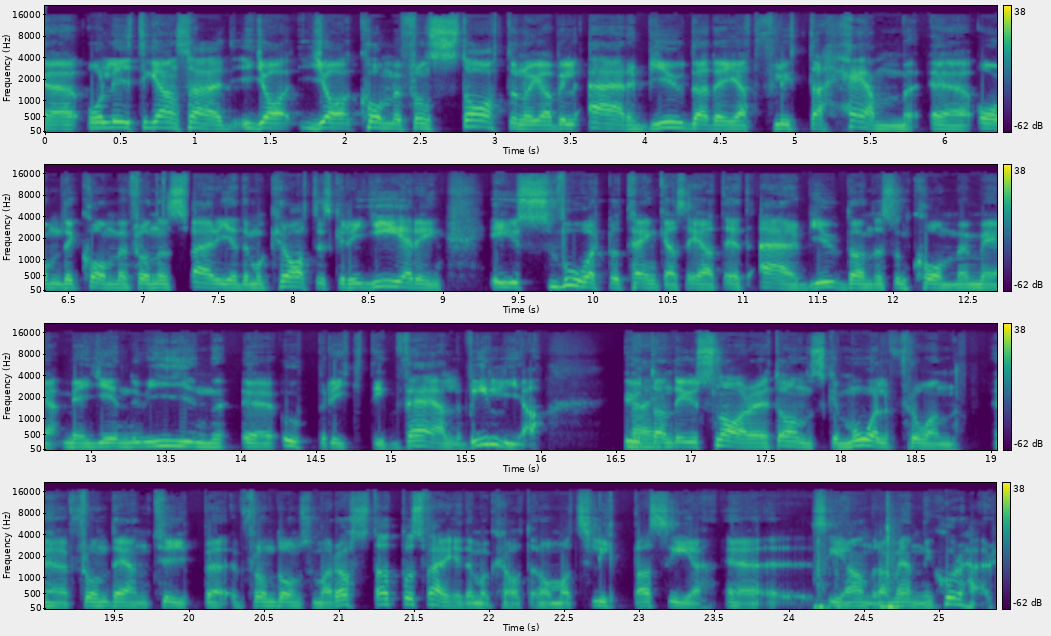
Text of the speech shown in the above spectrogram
Uh, och lite grann så här, jag, jag, kommer från staten och jag vill erbjuda dig att flytta hem uh, om det kommer från en sverigedemokratisk regering. Det är ju svårt att tänka sig att ett erbjudande som kommer med, med genuin uh, uppriktig välvilja. Nej. Utan det är ju snarare ett önskemål från, från den typen, från de som har röstat på Sverigedemokraterna om att slippa se, se andra människor här.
